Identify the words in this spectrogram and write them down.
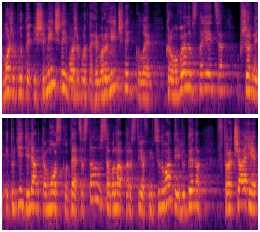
може бути ішемічний, може бути геморагічний, коли крововилив стається обширний, і тоді ділянка мозку, де це сталося, вона перестає функціонувати, і людина втрачає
